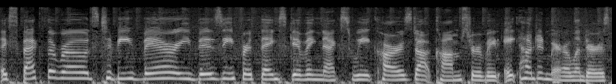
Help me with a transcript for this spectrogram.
Expect the roads to be very busy for Thanksgiving next week. Cars.com surveyed 800 Marylanders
